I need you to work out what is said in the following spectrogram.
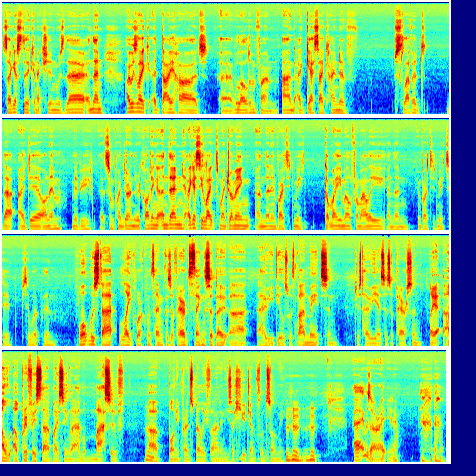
so I guess the connection was there. And then I was like a diehard uh, Will Oldham fan. And I guess I kind of slathered that idea on him maybe at some point during the recording and then i guess he liked my drumming and then invited me got my email from ali and then invited me to to work with him What was that like working with him? Because I've heard things about uh, how he deals with bandmates and just how he is as a person. Like I'll I'll preface that by saying that I'm a massive uh, Bonnie Prince Billy fan, and he's a huge influence on me. Uh, it was all right, you know.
